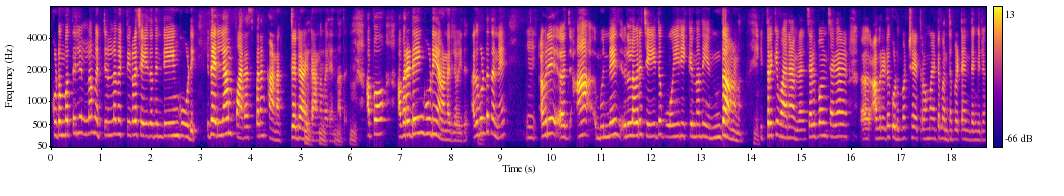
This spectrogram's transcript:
കുടുംബത്തിലുള്ള മറ്റുള്ള വ്യക്തികൾ ചെയ്തതിന്റെയും കൂടി ഇതെല്ലാം പരസ്പരം കണക്റ്റഡ് ആയിട്ടാണ് വരുന്നത്. അപ്പോൾ അവരുടെയും കൂടിയാണല്ലോ ഇത് അതുകൊണ്ട് തന്നെ ഉം, അവർ ആ മുന്നേ ഉള്ളവർ ചെയ്തു പോയിരിക്കുന്നത് എന്താണ്? ഇത്രയ്ക്ക് വരാൻ ചിലപ്പം ചില അവരുടെ കുടുംബക്ഷേത്രവുമായിട്ട് ബന്ധപ്പെട്ട എന്തെങ്കിലും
